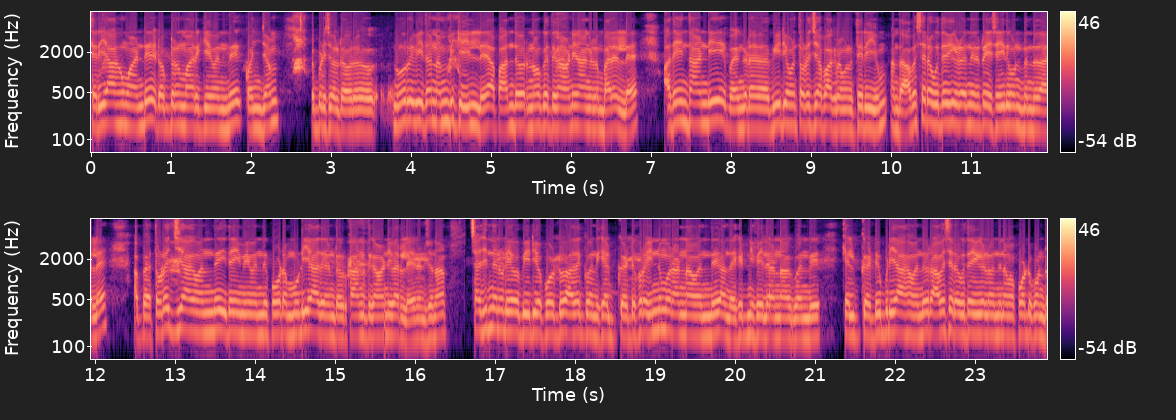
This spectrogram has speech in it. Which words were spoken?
சரியாகுமாண்டு டாக்டர்மாருக்கே வந்து கொஞ்சம் எப்படி சொல்கிற ஒரு நூறு வீதம் நம்பிக்கை இல்லை. அப்போ அந்த ஒரு நோக்கத்துக்காக வேண்டி நாங்களும் வரல. அதையும் தாண்டி இப்போ எங்களோட வீடியோ தொடர்ச்சியாக பார்க்குறவங்களுக்கு தெரியும். அந்த அவசர உதவிகள் வந்து நிறைய செய்து கொண்டு இருந்ததால அப்போ தொடர்ச்சியாக வந்து இதையுமே வந்து போட முடியாது என்ற ஒரு காரணத்துக்காக வேண்டி வரல. என்னென்னு சொன்னால் சஜிந்தனுடைய வீடியோ போட்டு அதுக்கு வந்து ஹெல்ப் கேட்டு அப்புறம் இன்னும் ஒரு அண்ணா வந்து அந்த அந்த கிட்னி ஃபெயிலியர் அண்ணாவுக்கு வந்து ஹெல்ப் கேட்டு இப்படியாக வந்து ஒரு அவசர உதவிகள் வந்து நம்ம போட்டு கொண்டு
